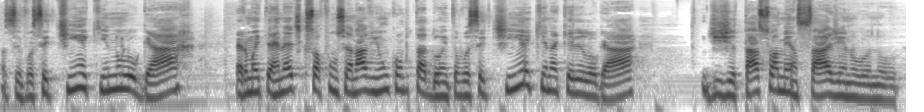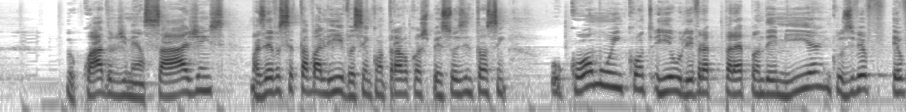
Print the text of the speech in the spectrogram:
Assim, você tinha que ir lugar. Era uma internet que só funcionava em um computador, então você tinha que ir naquele lugar, digitar sua mensagem no, no, no quadro de mensagens, mas aí você estava ali, você encontrava com as pessoas, então assim, o como encontro. E o livro é pré-pandemia, inclusive eu, eu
